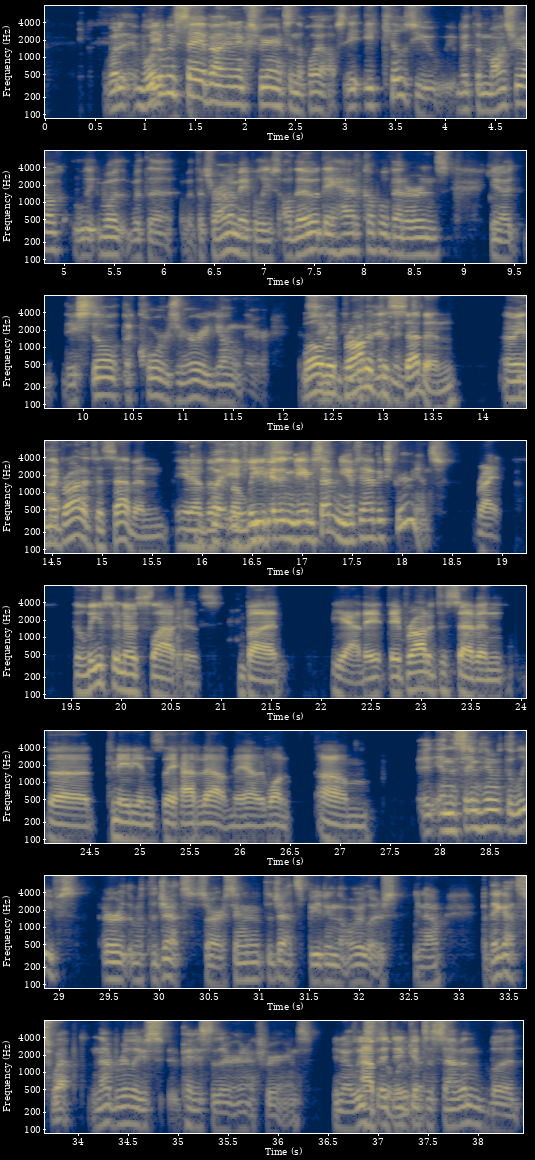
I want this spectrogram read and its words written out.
What what do we say about inexperience in the playoffs? It, it kills you with the Montreal with the with the Toronto Maple Leafs. Although they had a couple veterans, you know, they still the core is very young there. Well, they brought it to seven. I mean, Yeah, they brought it to seven. You know, the, but the if Leafs, you get in Game Seven, you have to have experience. right? The Leafs are no slouches, but yeah, they they brought it to seven. The Canadiens they had it out and they had it won. Um, and the same thing with the Leafs or with the Jets. Sorry, same with the Jets beating the Oilers. You know, but they got swept, and that really pays to their inexperience. You know, at least they Absolutely. did get to seven, but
